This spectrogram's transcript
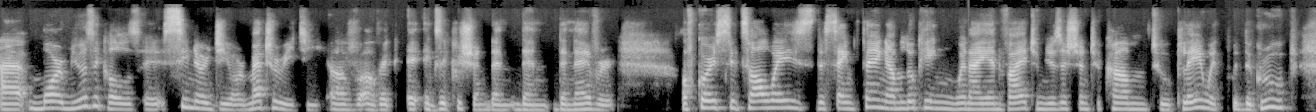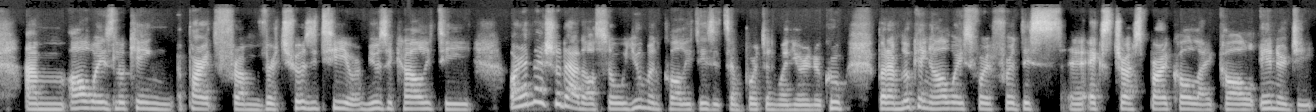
uh, more musical uh, synergy or maturity of, of execution than, than, than ever of course it's always the same thing. I'm looking when i invite a musician to come to play with with the group i'm always looking apart from virtuosity or musicality or and i should add also human qualities it's important when you're in a group but i'm looking always for for this uh, extra sparkle i call energy.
